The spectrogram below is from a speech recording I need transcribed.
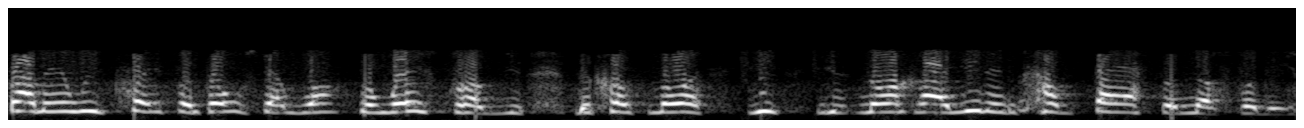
Father, and we pray for those that walked away from you because, Lord, you, you, Lord God, you didn't come fast enough for them.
